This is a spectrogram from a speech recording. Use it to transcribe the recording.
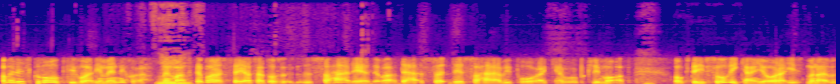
Ja, men det ska vara upp till varje människa. Men Mm. man ska bara säga så att så, här är det. Va? Det, här, så, det är så här vi påverkar vårt klimat. Och det är så vi kan göra. Jag menar,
